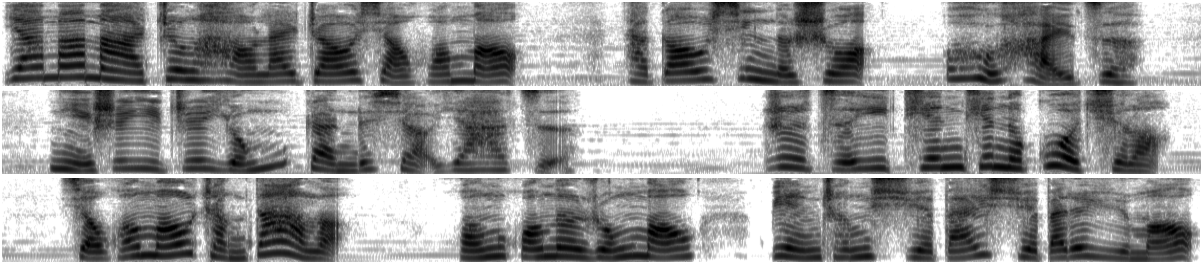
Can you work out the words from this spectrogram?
鸭妈妈正好来找小黄毛，她高兴地说：“哦，孩子，你是一只勇敢的小鸭子。”日子一天天的过去了，小黄毛长大了，黄黄的绒毛变成雪白雪白的羽毛。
